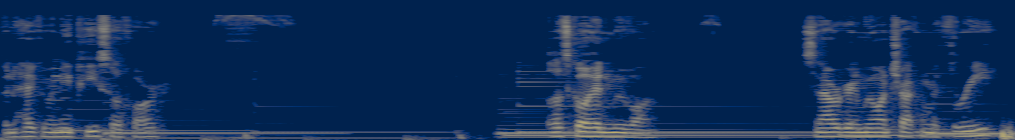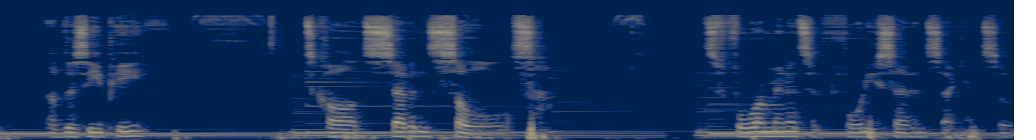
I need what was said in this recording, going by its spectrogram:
Been a heck of an EP so far. Let's go ahead and move on. So now we're going to move on to track number three of this EP. It's called Seven Souls. It's four minutes and 47 seconds, so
